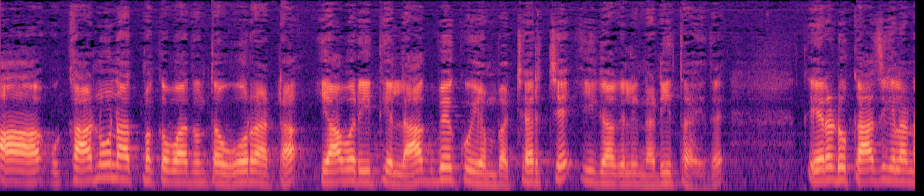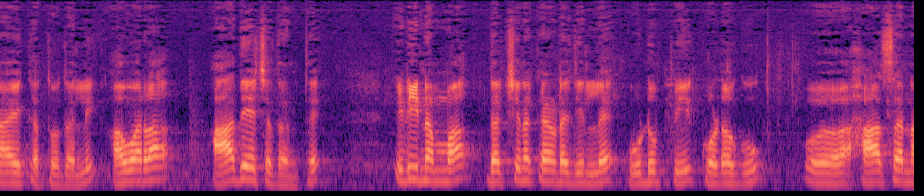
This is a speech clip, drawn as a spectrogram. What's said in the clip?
ಆ ಕಾನೂನಾತ್ಮಕವಾದಂಥ ಹೋರಾಟ ಯಾವ ರೀತಿಯಲ್ಲಿ ಆಗಬೇಕು ಎಂಬ ಚರ್ಚೆ ಈಗಾಗಲೇ ನಡೀತಾ ಇದೆ. ಎರಡು ಕಾಜಿಗಳ ನಾಯಕತ್ವದಲ್ಲಿ ಅವರ ಆದೇಶದಂತೆ ಇಡೀ ನಮ್ಮ ದಕ್ಷಿಣ ಕನ್ನಡ ಜಿಲ್ಲೆ, ಉಡುಪಿ, ಕೊಡಗು ಹಾಸನ,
